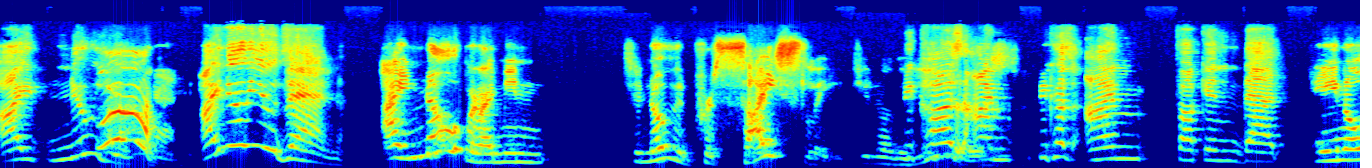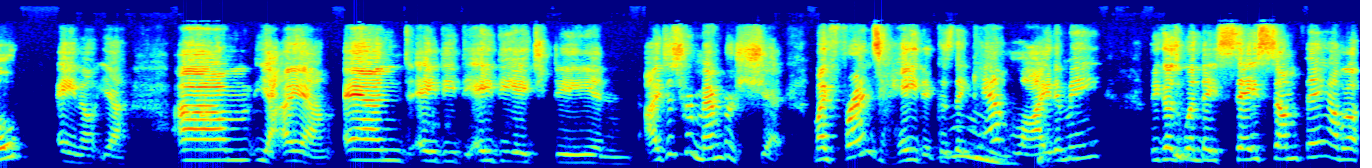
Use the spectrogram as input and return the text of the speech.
I knew you ah! then. I knew you then. I know, but I mean, to know that precisely, do you know the Because years? I'm because I'm fucking that anal. anal, yeah. Um, yeah, I am. And ADD, ADHD, and I just remember shit. My friends hate it because they can't lie to me. Because when they say something, I'm going,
